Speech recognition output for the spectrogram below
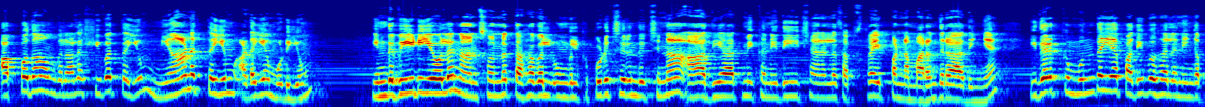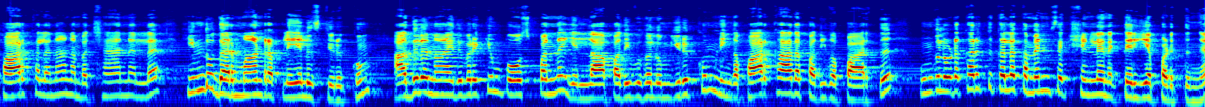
அப்பதான் உங்களால சிவத்தையும் ஞானத்தையும் அடைய முடியும். இந்த வீடியோல நான் சொன்ன தகவல் உங்களுக்கு பிடிச்சிருந்துச்சுன்னா ஆத்தியாத்மிக நிதி சேனலை சப்ஸ்கிரைப் பண்ண மறந்துடாதீங்க. இதற்கு முந்தைய பதிவுகளை நீங்க பார்க்கலனா நம்ம சேனல்ல ஹிந்து தர்மான்ற பிளேலிஸ்ட் இருக்கும். அதுல நான் இது வரைக்கும் போஸ்ட் பண்ண எல்லா பதிவுகளும் இருக்கும். நீங்க பார்க்காத பதிவை பார்த்து உங்களோட கருத்துக்களை கமெண்ட் செக்ஷன்ல எனக்கு தெரியப்படுத்துங்க.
